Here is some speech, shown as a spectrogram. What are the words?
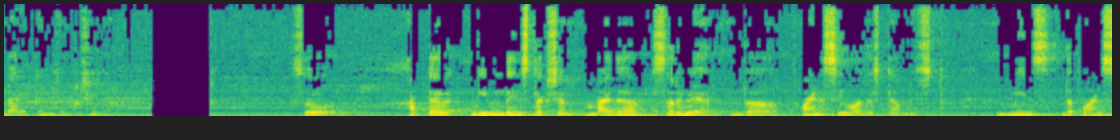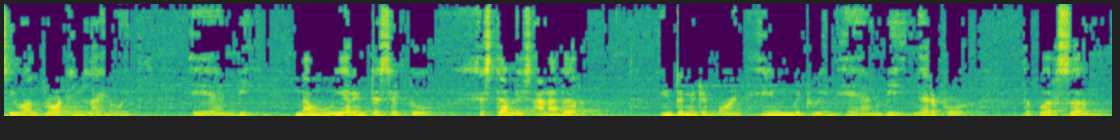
direct ranging procedure. So after giving the instruction by the surveyor the point C was established means the point C was brought in line with A and B. Now we are interested to establish another intermediate point in between A and B. Therefore, the person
